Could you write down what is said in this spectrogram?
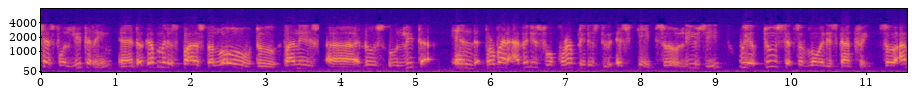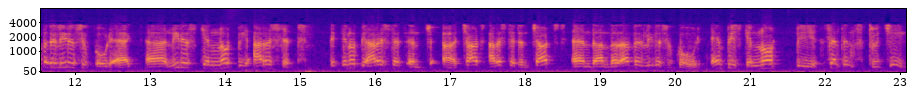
just for littering. And the government has passed a law to punish uh, those who litter and provide avenues for corrupt leaders to escape. So, see, we have two sets of law in this country. So, under the Leadership Code Act, uh, leaders cannot be arrested. They cannot be arrested and uh, charged, arrested and charged. And under the Leadership Code, MPs cannot be sentenced to jail.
